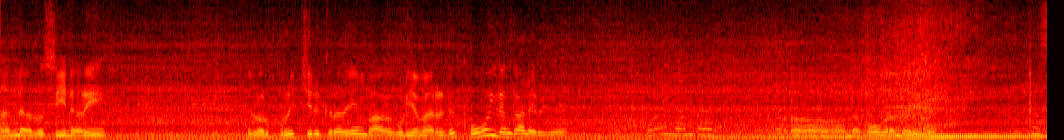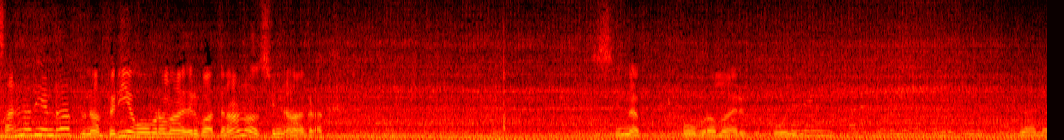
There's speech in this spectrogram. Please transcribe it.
நல்ல ஒரு சீனரி இதில் ஒரு பிரிட்ஜ் இருக்கிறதையும் பார்க்கக்கூடிய மாதிரி இருக்குது கோயிலங்கால கோயில் வந்து இருக்குது அந்த கோபுரம் தெரியுது. சன்னதி என்றால் நான் பெரிய கோபுரமாக எதிர்பார்த்தேனா நான் சின்ன கிடக்கு. சின்ன கோபுரமாக இருக்கு கோயில். இதில்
